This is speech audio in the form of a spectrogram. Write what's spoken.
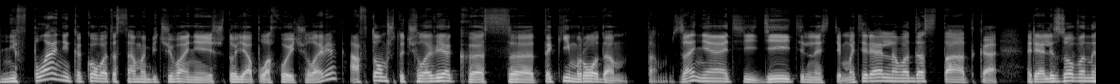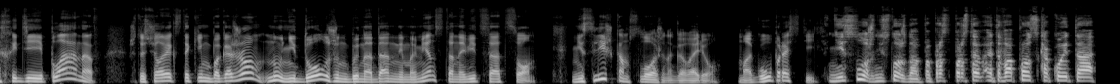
не в плане какого-то самобичевания, что я плохой человек, а в том, что человек э, с таким родом там, занятий, деятельности, материального достатка, реализованных идей и планов, что человек с таким багажом, ну, не должен бы на данный момент становиться отцом. Не слишком сложно говорю, могу упростить. Не сложно, не сложно. Просто, просто это вопрос какой-то...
